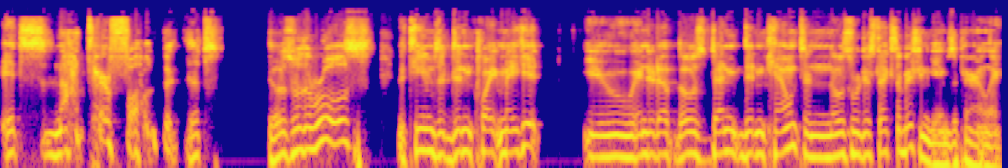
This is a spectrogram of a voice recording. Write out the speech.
It's not their fault, but that's those were the rules. The teams that didn't quite make it you ended up those didn't, didn't count, and those were just exhibition games apparently.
